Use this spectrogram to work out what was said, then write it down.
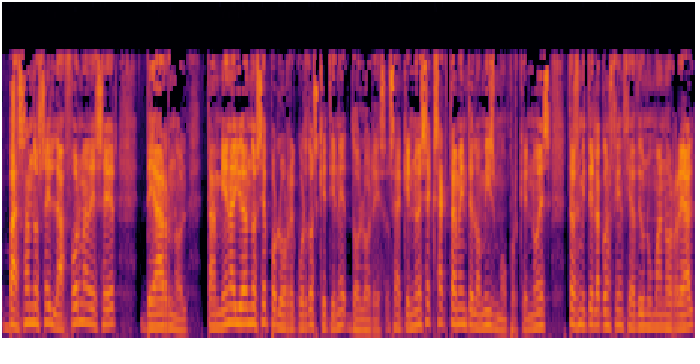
basándose en la forma de ser de Arnold, también ayudándose por los recuerdos que tiene Dolores. O sea que no es exactamente lo mismo, porque no es transmitir la conciencia de un humano real,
